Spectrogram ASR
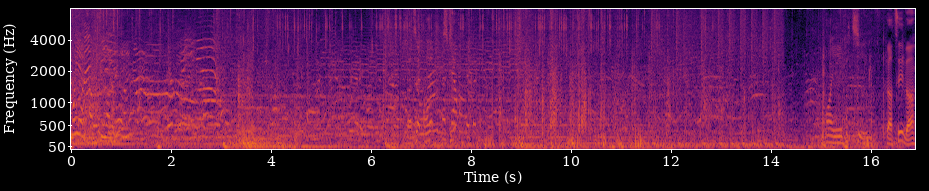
Moi, il a sorti mon coup, Ouais, il est parti. Parti, bon.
